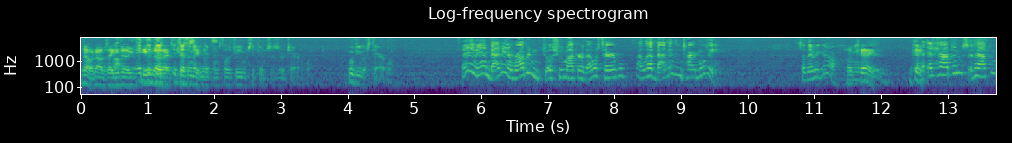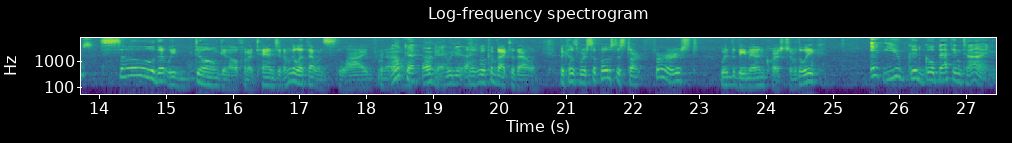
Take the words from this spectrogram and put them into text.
No, no, I'm saying even, it, even it- though that it doesn't make a difference. Those dream sequences were terrible. Movie was terrible. Hey man, Batman and Robin, Joel Schumacher, that was terrible. I love Batman the entire movie. So there we go. I mean, Okay. it, Okay. it happens. It happens. So that we don't get off on a tangent, I'm going to let that one slide for now. Okay. Okay. We do that. We'll, we'll come back to that one because we're supposed to start first with the B-Man question of the week. If you could go back in time,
